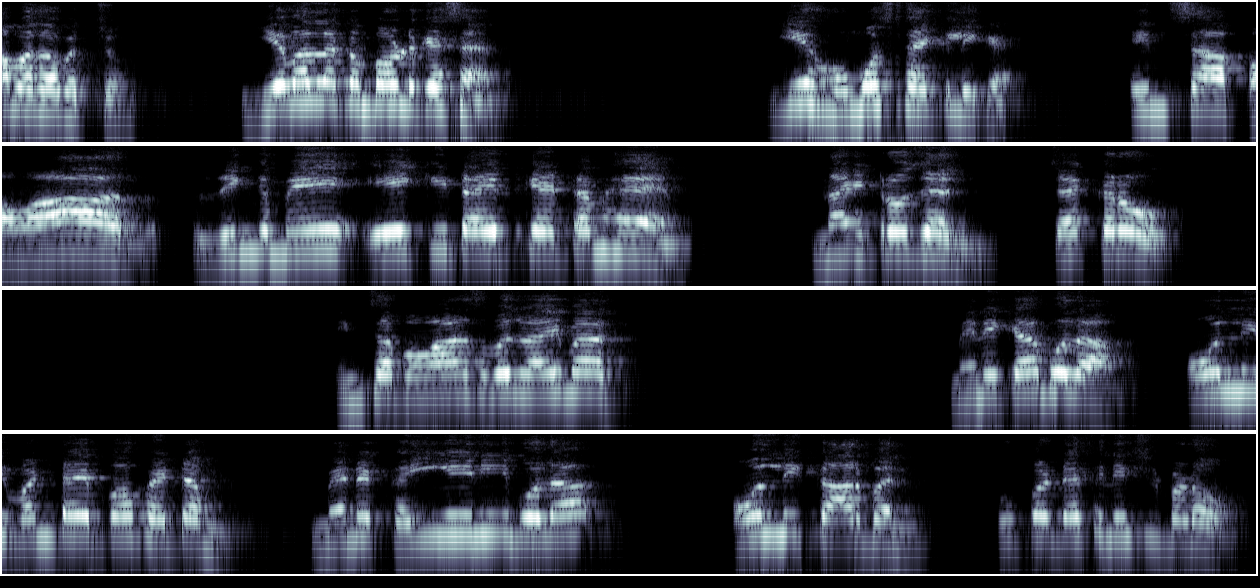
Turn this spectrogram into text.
अब बताओ बच्चों, ये वाला कंपाउंड कैसा है? ये होमोसाइक्लिक है। इंसा पवार रिंग में एक ही टाइप के एटम है। नाइट्रोजन चेक करो। इंसा पवार, समझ में आई बात? मैंने क्या बोला? Only one type of atom मैंने कहीं ये नहीं बोला। ओनली कार्बन ऊपर डेफिनेशन पढ़ो।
